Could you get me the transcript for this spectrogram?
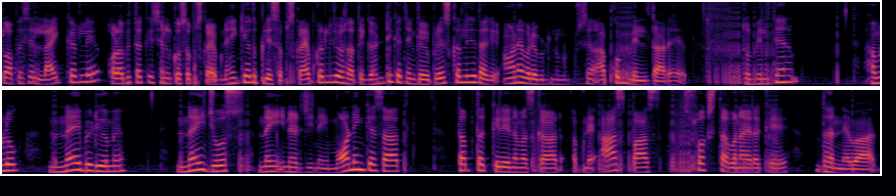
तो आप इसे लाइक कर ले और अभी तक इस चैनल को सब्सक्राइब नहीं किया तो प्लीज़ सब्सक्राइब कर लीजिए और साथ ही घंटी का चिन्ह का भी प्रेस कर लीजिए ताकि आने वाले वीडियो नोटिफिकेशन आपको मिलता रहे। तो मिलते हैं हम लोग नए वीडियो में नई जोश, नई एनर्जी नई मॉर्निंग के साथ। तब तक के लिए नमस्कार, अपने आसपास स्वच्छता बनाए रखें। धन्यवाद।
